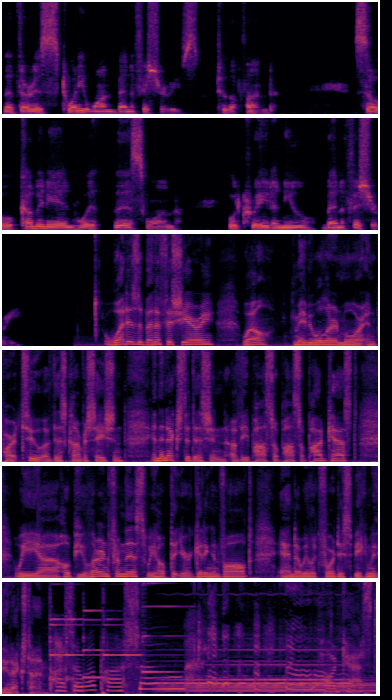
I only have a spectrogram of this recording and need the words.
that there is 21 beneficiaries to the fund. So coming in with this one would create a new beneficiary. What is a beneficiary? Well, maybe we'll learn more in part two of this conversation in the next edition of the Paso Paso podcast. We uh, hope you learned from this. We hope that you're getting involved, and uh, we look forward to speaking with you next time. Paso a Paso. Podcast.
